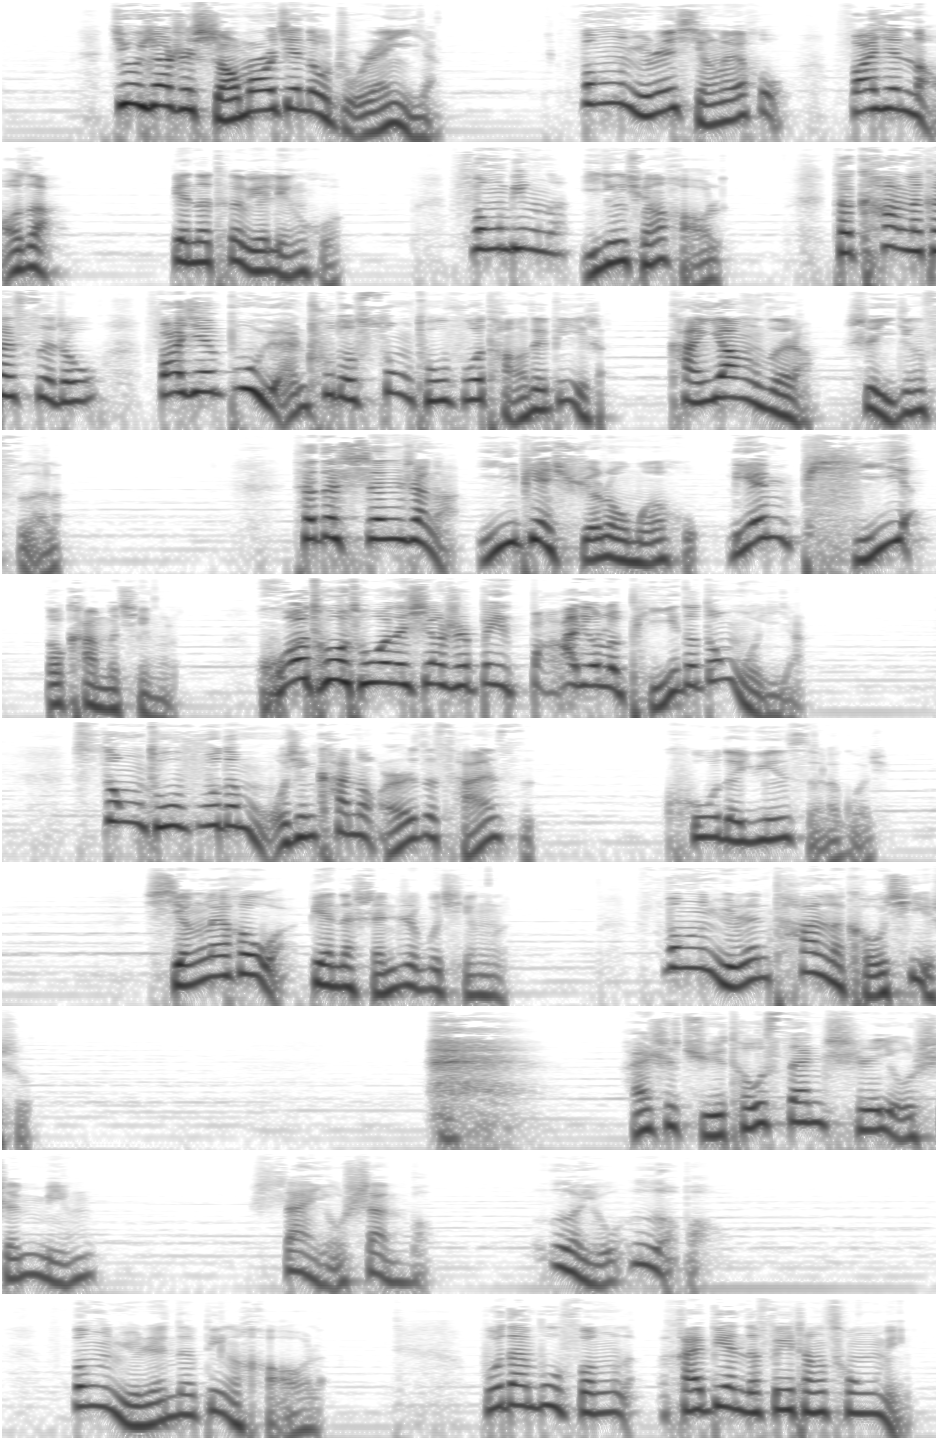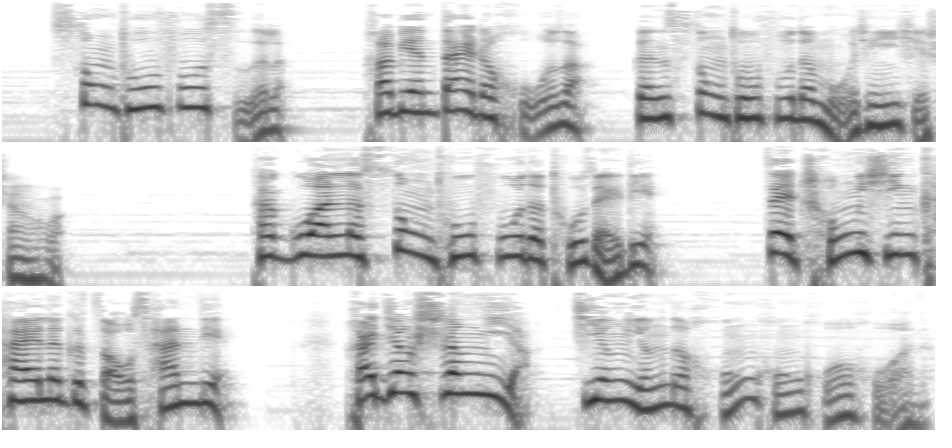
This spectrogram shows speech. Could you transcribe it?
就像是小猫见到主人一样。疯女人醒来后，发现脑子变得特别灵活。疯病呢，已经全好了。他看了看四周，发现不远处的宋屠夫躺在地上，看样子啊是已经死了。他的身上啊一片血肉模糊，连皮呀都看不清了，活脱脱的像是被扒掉了皮的动物一样。宋屠夫的母亲看到儿子惨死，哭得晕死了过去。醒来后啊，变得神志不清了。疯女人叹了口气说。唉还是举头三尺有神明，善有善报，恶有恶报。疯女人的病好了，不但不疯了，还变得非常聪明。宋屠夫死了，他便带着虎子跟宋屠夫的母亲一起生活。他关了宋屠夫的屠宰店，再重新开了个早餐店，还将生意啊经营的红红火火呢。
